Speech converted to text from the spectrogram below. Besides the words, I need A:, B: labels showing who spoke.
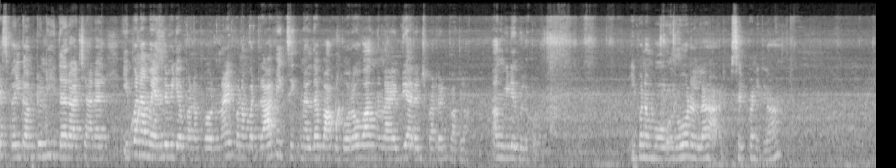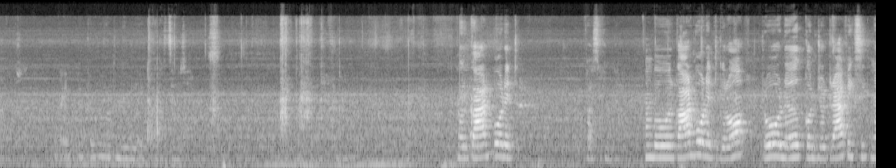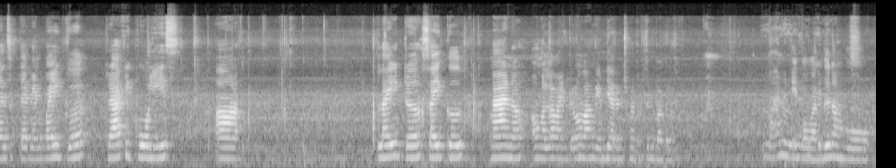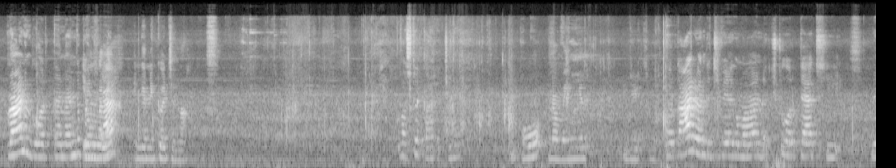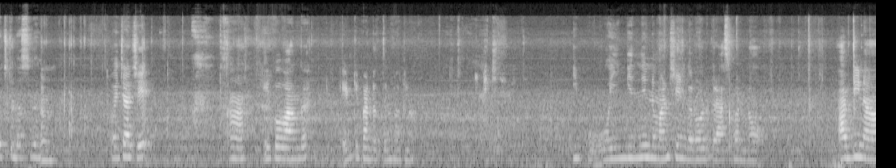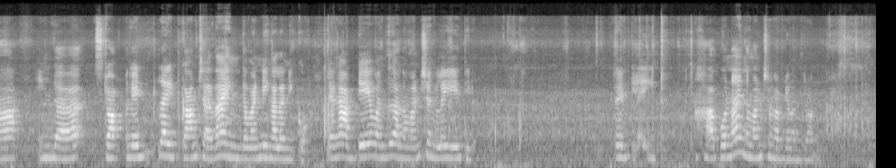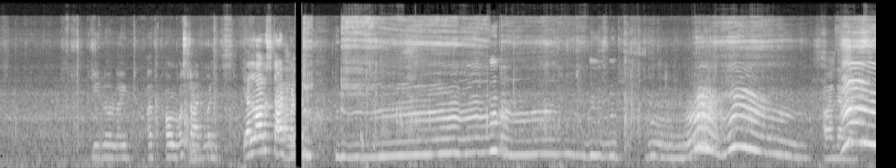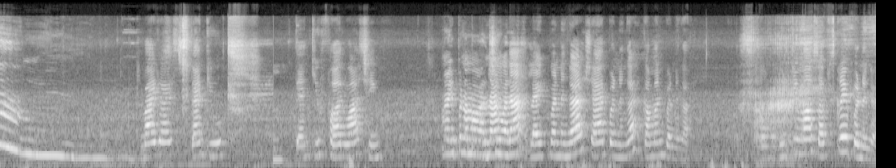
A: Guys welcome to Nihithara channel இப்போ நம்ம எந்த வீடியோ பண்ண போகிறோம்னா இப்போ நம்ம டிராஃபிக் சிக்னல் தான் பார்க்க போகிறோம் வாங்க நான் எப்படி அரேஞ்ச் பண்ணுறேன்னு பார்க்கலாம். வாங்க வீடியோக்குள்ளே போகலாம் இப்போ நம்ம ரோடெல்லாம் செட் பண்ணிக்கலாம். ஒரு கார்ட்போர்டு ஃபஸ்ட் நம்ம ஒரு கார்ட்போர்டு எடுத்துக்கிறோம். ரோடு கொஞ்சம் டிராஃபிக் சிக்னல்ஸுக்கு தேவையான bike traffic police light cycle menu அவங்கெல்லாம் வாங்கிக்கிறோம் வாங்க எப்படி அரேஞ்ச் பண்ணுறதுன்னு பார்க்கலாம். இப்போ வந்து நம்ம
B: மேனுக்கு ஒருத்தன் வந்து
A: இவங்கள இங்கே நிற்க வச்சிடலாம்.
B: ஃபஸ்ட்டில் கார் வச்சுருவோம்
A: இப்போது நம்ம இங்கே
B: ஒரு கார் வந்துச்சு வேகமாக நெக்ஸ்ட் ஒரு டாக்ஸி நெக்ஸ்ட் பஸ்
A: வச்சாச்சு. ஆ இப்போ வாங்க. எப்படி பண்ணுறதுன்னு பார்க்கலாம். இப்போ இங்கேருந்து இந்த மனுஷன் இங்கே ரோடு கிராஸ் பண்ணோம். அப்படின்னா இங்கே ஸ்டாப் ரெட் லைட் காமிச்சா தான் இந்த வண்டிங்கெல்லாம் நிற்கும் இல்லைன்னா அப்படியே வந்து அந்த மனுஷங்களை ஏற்றிடும் ரெட் லைட் அப்போனா இந்த மனுஷங்க அப்படியே வந்துடுவாங்க
B: எல்லோ லைட் அது அவங்க ஸ்டார்ட் பண்ணி எல்லாரும் ஸ்டார்ட் பண்ணி
A: பாய் guys. Thank you. Thank you for watching.
B: இப்போ நம்ம
A: நாங்கள் லைக் பண்ணுங்க ஷேர் பண்ணுங்க கமெண்ட் பண்ணுங்க. முக்கியமாக சப்ஸ்கிரைப் பண்ணுங்க.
